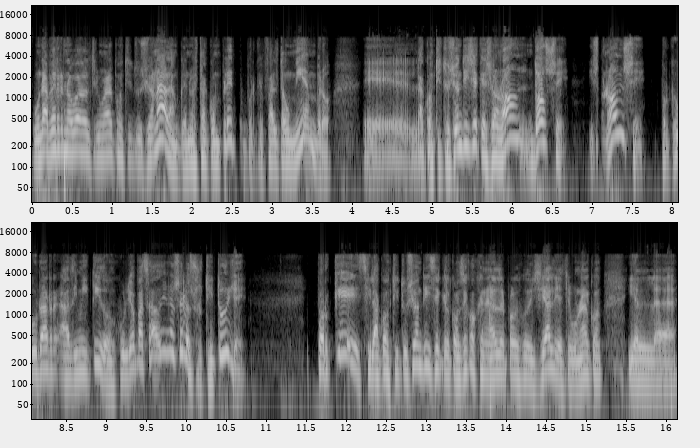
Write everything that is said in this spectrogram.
una vez renovado el Tribunal Constitucional, aunque no está completo, porque falta un miembro, eh, la Constitución dice que son 12 y son 11, porque uno ha dimitido en julio pasado y no se lo sustituye. ¿Por qué, si la Constitución dice que el Consejo General del Poder Judicial y el Tribunal, y el, eh,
